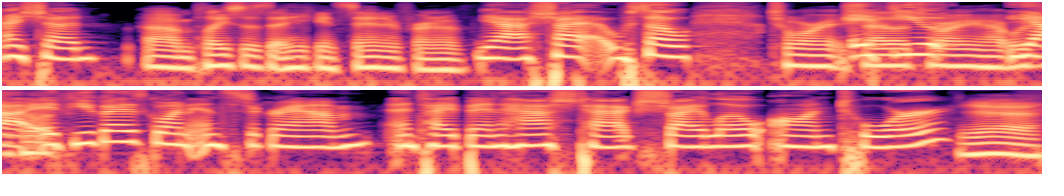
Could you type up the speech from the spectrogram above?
I should, um, places that he can stand in front of. yeah. Shi- so Touring, Shiloh if you, touring. how- what do you yeah, if you guys go on Instagram and type in hashtag Shiloh on tour, yeah,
